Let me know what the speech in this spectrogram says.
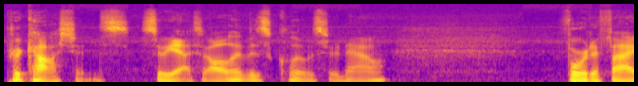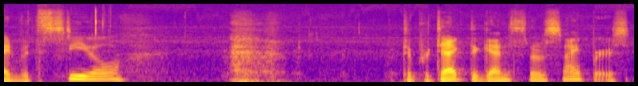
precautions. So yes, all of his clothes are now fortified with steel to protect against those snipers.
